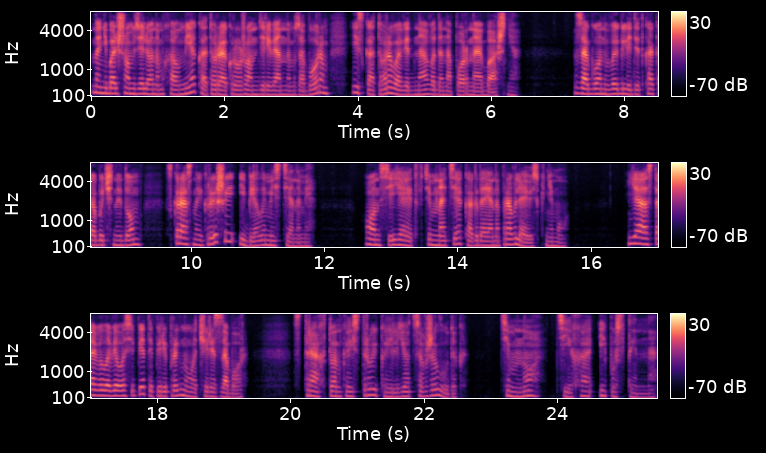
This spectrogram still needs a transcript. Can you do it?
на небольшом зеленом холме, который окружен деревянным забором, из которого видна водонапорная башня. Загон выглядит как обычный дом с красной крышей и белыми стенами. Он сияет в темноте, когда я направляюсь к нему. Я оставила велосипед и перепрыгнула через забор. Страх тонкой струйкой льется в желудок. Темно, тихо и пустынно.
